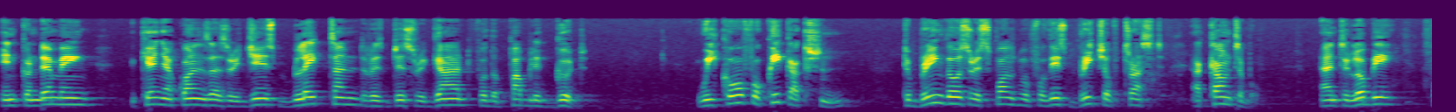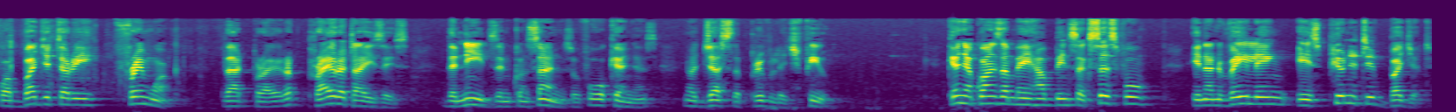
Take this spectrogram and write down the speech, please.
in condemning Kenya Kwanza's regime's blatant disregard for the public good. We call for quick action to bring those responsible for this breach of trust accountable and to lobby for budgetary framework that prior- prioritizes the needs and concerns of all Kenyans, not just the privileged few. Kenya Kwanza may have been successful in unveiling its punitive budget,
